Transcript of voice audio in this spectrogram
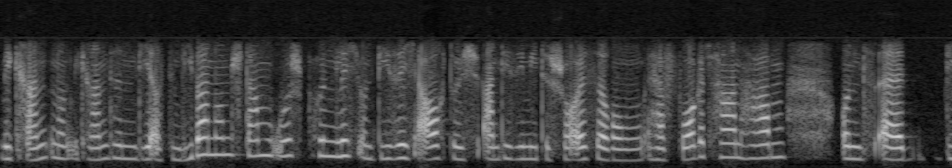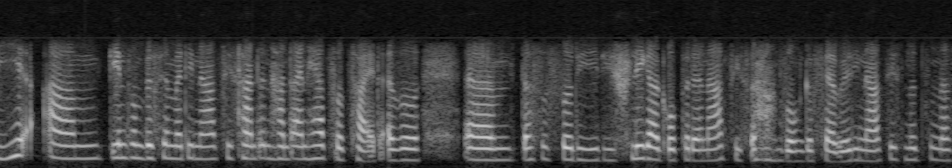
Migranten und Migrantinnen, die aus dem Libanon stammen ursprünglich und die sich auch durch antisemitische Äußerungen hervorgetan haben. Und äh, die ähm, gehen so ein bisschen mit den Nazis Hand in Hand einher zurzeit. Also ähm, das ist so die, die Schlägergruppe der Nazis, wenn man so ungefähr will. Die Nazis nutzen das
